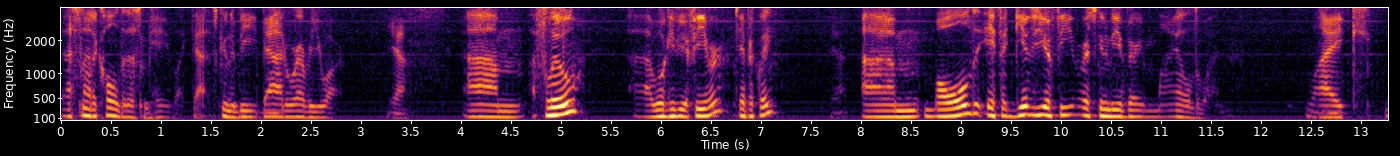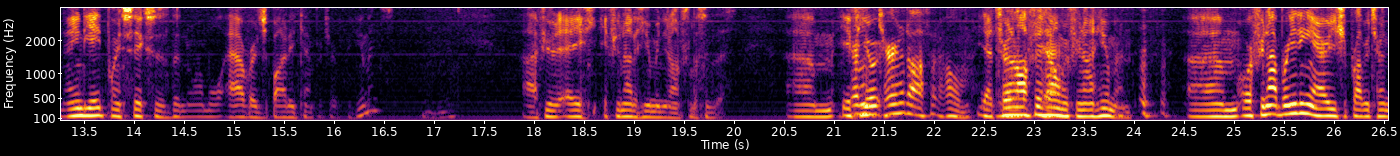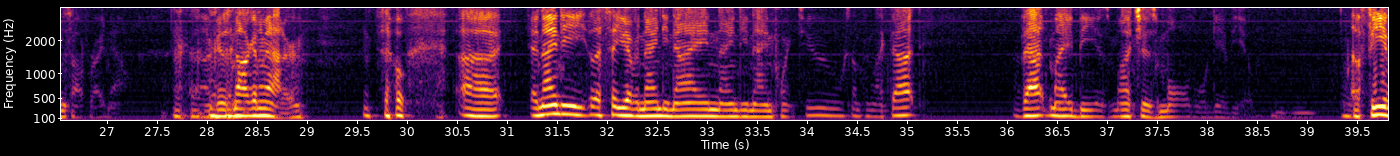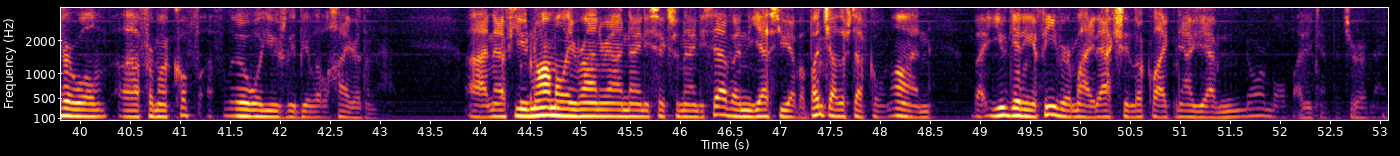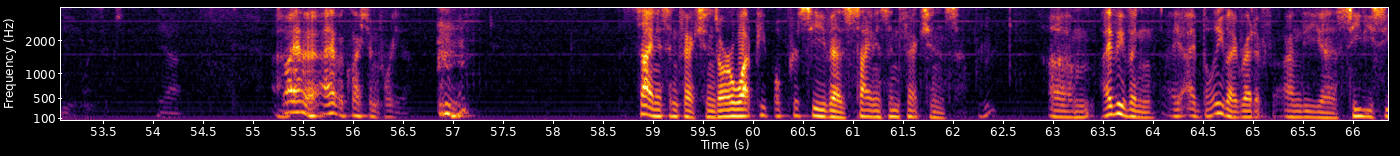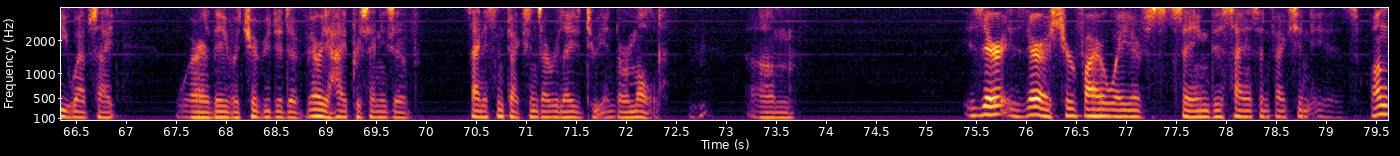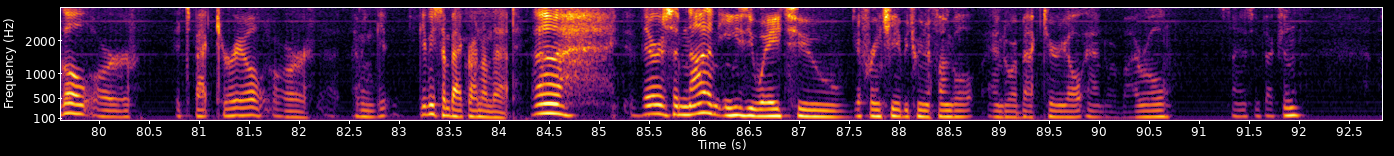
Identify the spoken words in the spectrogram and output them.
that's not a cold. It doesn't behave like that. It's going to be bad wherever you are. yeah Um, a flu uh, will give you a fever, typically. Yeah. Um, mold, if it gives you a fever, it's going to be a very mild one. like 98.6 is the normal average body temperature for humans. Uh, if you're a, if you're not a human, you don't have to listen to this. Um, if turn, you're turn it off at home. yeah, turn it off at home if you're not human, um, or if you're not breathing air, you should probably turn this off right now because it's not going to matter. So, uh, a 90, let's say you have a 99, 99.2, something like that. That might be as much as mold will give you. A fever will, uh, from a, co- a flu, will usually be a little higher than that. Uh, now, if you normally run around 96 or 97, yes, you have a bunch of other stuff going on, but you getting a fever might actually look like now you have normal body temperature of 98.6. Yeah. So I have a, I have a question for you. sinus infections, or what people perceive as sinus infections. Um, I've even, I, I believe I read it on the uh, CDC website, where they've attributed a very high percentage of sinus infections are related to indoor mold. Um, is there is there a surefire way of saying this sinus infection is fungal or it's bacterial or I mean give, give me some background on that. Uh, there's a, not an easy way to differentiate between a fungal and or bacterial and or viral sinus infection.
